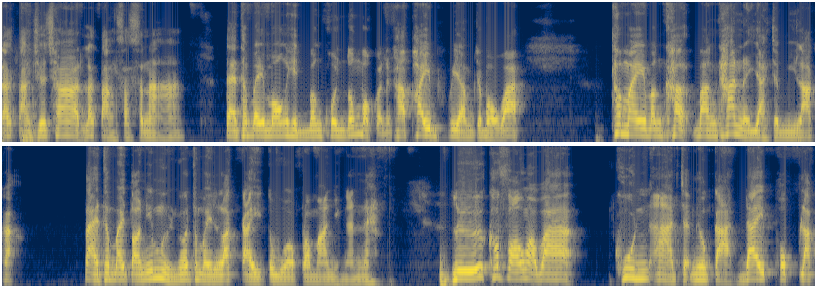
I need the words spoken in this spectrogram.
รักต่างเชื้อชาติ รักต่างศาสนา แต่ทำไมมองเห็นบางคนต้องบอกก่อนนะคะไพ่พยายามจะบอกว่าทำไมบางค่ะบางท่านน่ะอยากจะมีรักอะแต่ทำไมตอนนี้เหมือนว่าทำไมรักไกลตัวประมาณอย่างนั้นนะหรือเขาฟ้องมาว่า คุณอาจจะมีโอกาสได้พบรัก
